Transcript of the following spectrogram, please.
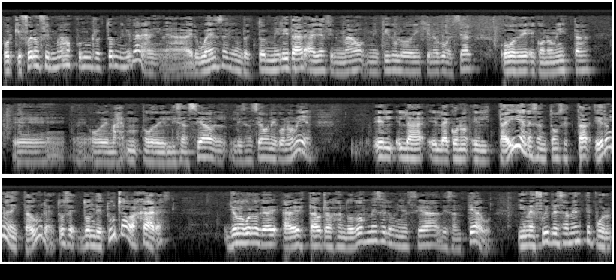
porque fueron firmados por un rector militar. A mí me da vergüenza que un rector militar haya firmado mi título de ingeniero comercial o de economista eh, o, de, o de licenciado, licenciado en economía. El, el, país en ese entonces era una dictadura. Entonces, donde tú trabajaras, yo me acuerdo que haber, haber, estado trabajando dos meses en la Universidad de Santiago y me fui precisamente por,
